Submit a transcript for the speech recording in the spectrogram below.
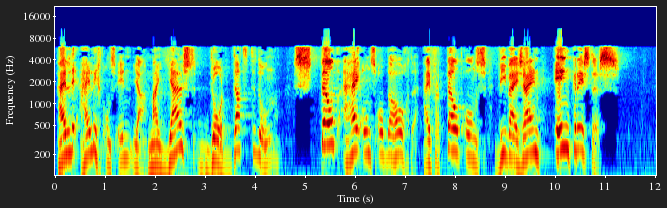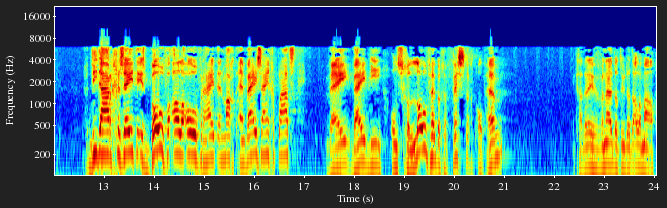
Hij, hij ligt ons in, ja, maar juist door dat te doen, stelt hij ons op de hoogte. Hij vertelt ons wie wij zijn in Christus. Die daar gezeten is boven alle overheid en macht. En wij zijn geplaatst. Wij, wij die ons geloof hebben gevestigd op Hem. Ik ga er even vanuit dat u dat allemaal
